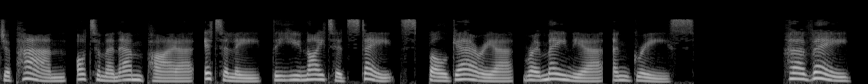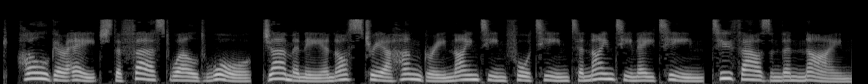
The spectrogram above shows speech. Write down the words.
Japan, Ottoman Empire, Italy, the United States, Bulgaria, Romania, and Greece. Herwig, Holger H. The First World War, Germany and Austria-Hungary 1914–1918 2009.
